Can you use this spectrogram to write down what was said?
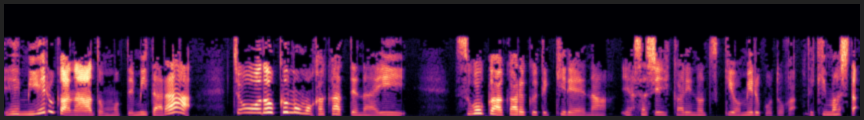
え、見えるかなーと思って見たら、ちょうど雲もかかってない、すごく明るくて綺麗な優しい光の月を見ることができました。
